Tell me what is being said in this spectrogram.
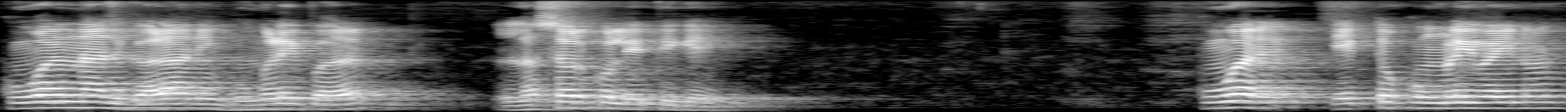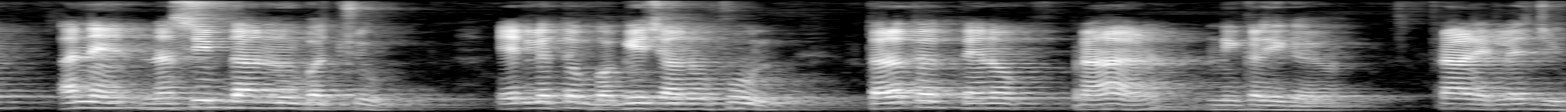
કુંવરના જ ગળાની ભૂંગળી પર લસરકો લેતી ગઈ. કુંવર એક તો કુંબળી વયનો અને નસીબદારનું બચ્ચું, એટલે તો બગીચાનું ફૂલ, તરત જ તેનો પ્રાણ નીકળી ગયો. પ્રાણ એટલે જીવ.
